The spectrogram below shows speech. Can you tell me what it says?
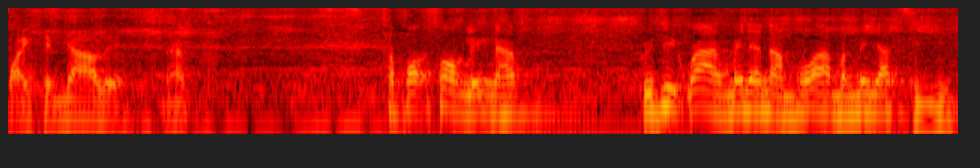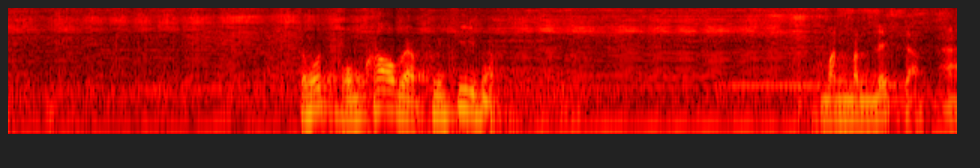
ปล่อยเข็มยาวเลยนะครับ เฉพาะซอกเล็กนะครับ พื้นที่กว้างไม่แนะนำเพราะว่ามันไม่ยัดสี สมมติผมเข้าแบบพื้นที่แบบ มันมันเล็กจัดนะ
